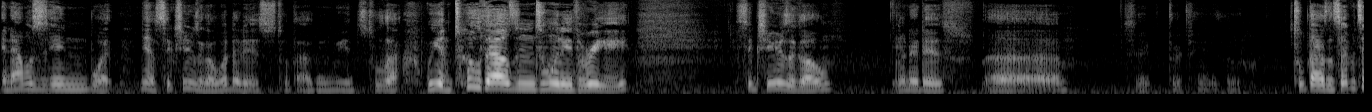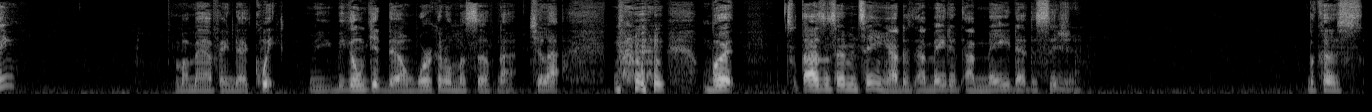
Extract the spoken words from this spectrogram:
And that was in what? Yeah, six years ago. What that is? 2000. We in 2000. We in 2023. Six years ago. What it is? Uh, 13, 2017. My math ain't that quick. We, we gonna get there. I'm working on myself now. Chill out. but 2017, I, I made it. I made that decision because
